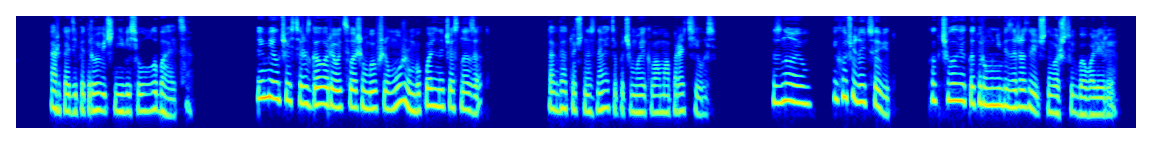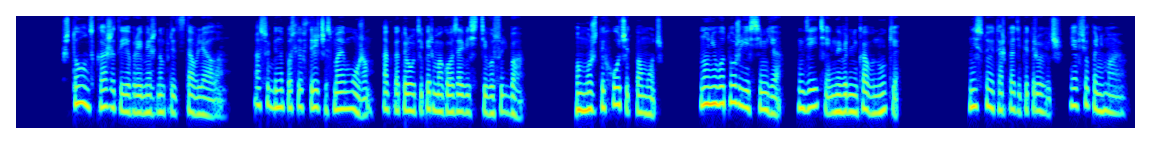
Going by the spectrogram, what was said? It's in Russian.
Аркадий Петрович невесело улыбается. Имею честь разговаривать с вашим бывшим мужем буквально час назад. Тогда точно знаете, почему я к вам обратилась. Знаю. И хочу дать совет. Как человек, которому не безразлична ваша судьба, Валерия. Что он скажет, я примерно представляла. Особенно после встречи с моим мужем, от которого теперь могла зависеть его судьба. Он, может, и хочет помочь. Но у него тоже есть семья, дети и наверняка внуки. Не стоит, Аркадий Петрович, я все понимаю.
